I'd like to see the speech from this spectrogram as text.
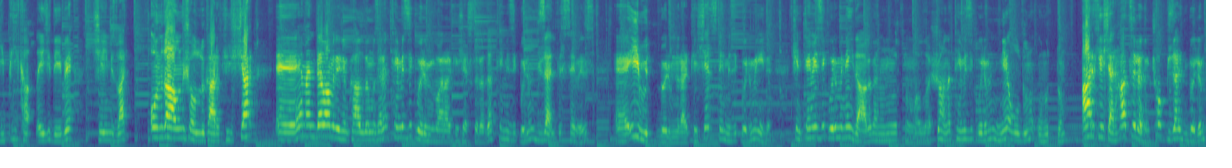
DP katlayıcı diye bir şeyimiz var. Onu da almış olduk arkadaşlar. Ee, hemen devam edelim kaldığımız yerden. Temizlik bölümü var arkadaşlar sırada. Temizlik bölümü güzeldir, severiz. Ee, iyi bir bölümdür arkadaşlar. Temizlik bölümü iyidir. Şimdi temizlik bölümü neydi abi? Ben onu unuttum valla. Şu anda temizlik bölümünün ne olduğunu unuttum. Arkadaşlar hatırladım. Çok güzel bir bölüm.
